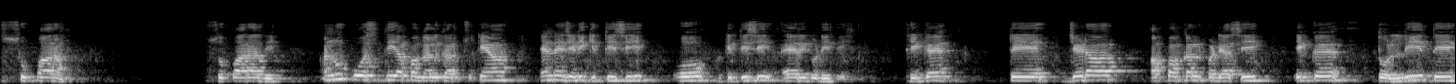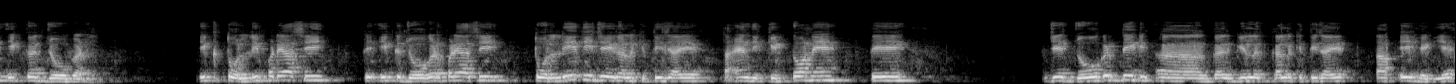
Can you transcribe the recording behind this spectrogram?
ਸੁਪਾਰਾ ਸੁਪਾਰਾ ਦੀ। ਅਨੁਕੋਸ਼ ਦੀ ਆਪਾਂ ਗੱਲ ਕਰ ਚੁੱਕੇ ਹਾਂ, ਇਹਨੇ ਜਿਹੜੀ ਕੀਤੀ ਸੀ, ਉਹ ਕੀਤੀ ਸੀ ਐਰੀਗੁਡੀ ਦੀ। ਠੀਕ ਹੈ? ਤੇ ਜਿਹੜਾ ਆਪਾਂ ਕੱਲ ਪੜਿਆ ਸੀ ਇੱਕ ਤੋਲੀ ਤੇ ਇੱਕ ਜੋਗੜ। ਇੱਕ ਤੋਲੀ ਪੜਿਆ ਸੀ ਤੇ ਇੱਕ ਜੋਗੜ ਪੜਿਆ ਸੀ। ਤੋਲੀ ਦੀ ਜੇ ਗੱਲ ਕੀਤੀ ਜਾਏ ਤਾਂ ਇਹਦੀ ਕਿਟੋ ਨੇ ਤੇ ਜੇ ਜੋਗੜ ਦੀ ਅਹ, ਗੱਲ ਗੱਲ ਕੀਤੀ ਜਾਏ ਤਾਂ ਇਹ ਹੈਗੀ ਹੈ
